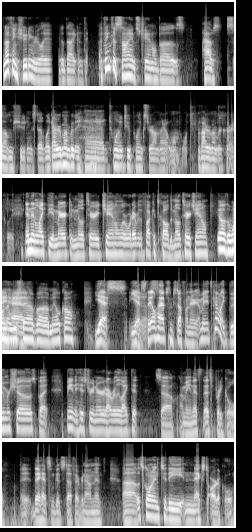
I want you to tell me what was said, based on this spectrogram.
nothing shooting related that I can think. I think the Science Channel does have some shooting stuff. Like I remember they had 22 Plinkster on there at one point, if I remember correctly. And then like the American Military Channel or whatever the fuck it's called, the Military Channel. Oh, the one that have, used to have uh, mail call. Yes, yes, yes, they'll have some stuff on there. I mean, it's kind of like boomer shows, but being a history nerd, I really liked it. So I mean, that's that's pretty cool. They had some good stuff every now and then. Uh, let's go on into the next article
